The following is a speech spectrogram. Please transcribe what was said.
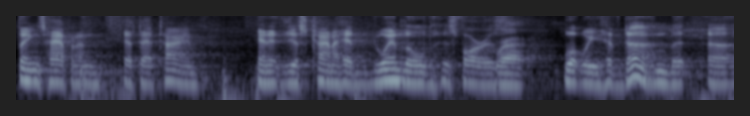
things happening at that time, and it just kind of had dwindled as far as Right. what we have done, but, uh,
